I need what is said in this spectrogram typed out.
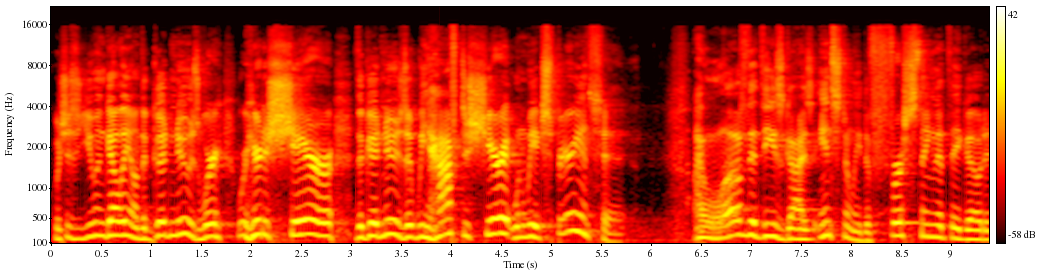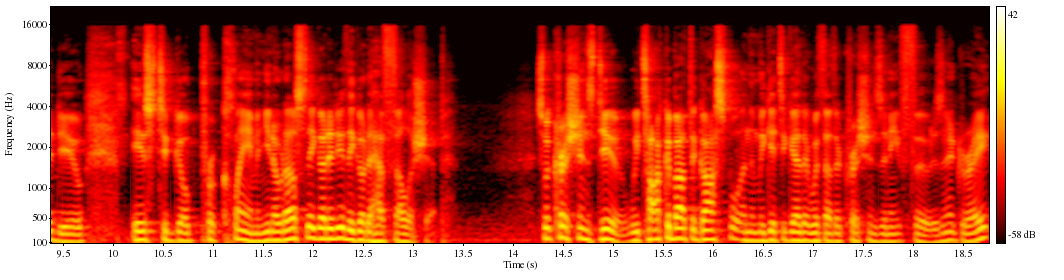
which is euangelion, the good news. We're, we're here to share the good news, that we have to share it when we experience it. I love that these guys instantly, the first thing that they go to do is to go proclaim. And you know what else they go to do? They go to have fellowship. That's what Christians do. We talk about the gospel and then we get together with other Christians and eat food. Isn't it great?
